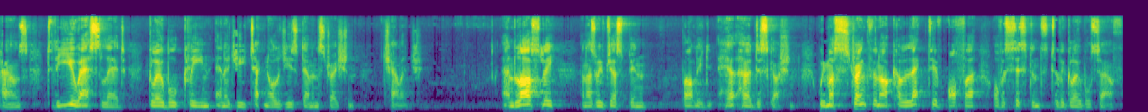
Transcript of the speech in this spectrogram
Pounds to the US-led Global Clean Energy Technologies Demonstration Challenge. And lastly, and as we've just been partly heard discussion, we must strengthen our collective offer of assistance to the Global South.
